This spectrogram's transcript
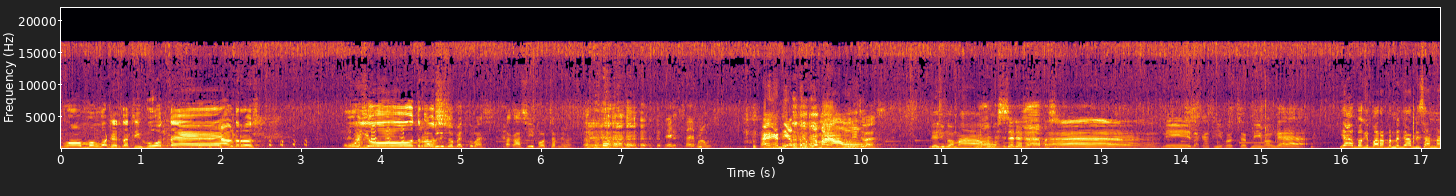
ngomong kok dari tadi hotel terus Oyo terus Ambilin dompetku mas, tak kasih voucher nih mas. eh saya mau Eh kan dia juga mau. Ini mas. Dia juga mau. Udah, udah, udah. Ah, nih tak kasih voucher nih mau nggak? Ya bagi para pendengar di sana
